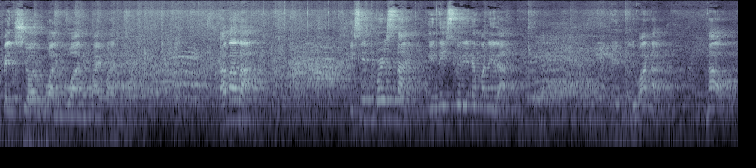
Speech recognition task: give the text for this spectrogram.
pensyon, buwan-buwan, 500. Tama ba? Is it first time in history ng Manila? Okay, maliwanag. Now,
